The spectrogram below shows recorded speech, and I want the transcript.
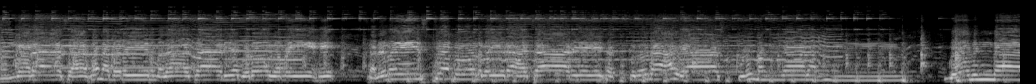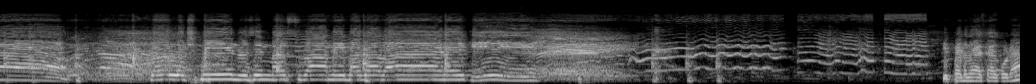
మంగళాశాసన పరేర్మదాచార్య పురోగమైః సర్వైశ్చ పూర్వైరాచార్యై సత్కృతాయాస్తు మంగళం గోవింద. లక్ష్మీ నృసింహస్వామి భగవానికి. ఇప్పటిదాకా కూడా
